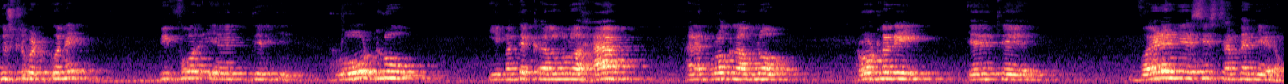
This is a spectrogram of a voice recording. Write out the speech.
దృష్టిలో పెట్టుకొని బిఫోర్ ఏదైతే దీనికి రోడ్లు ఈ మధ్య కాలంలో హ్యామ్ అనే ప్రోగ్రాంలో రోడ్లని ఏదైతే వైడన్ చేసి స్ట్రెంథన్ చేయడం.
